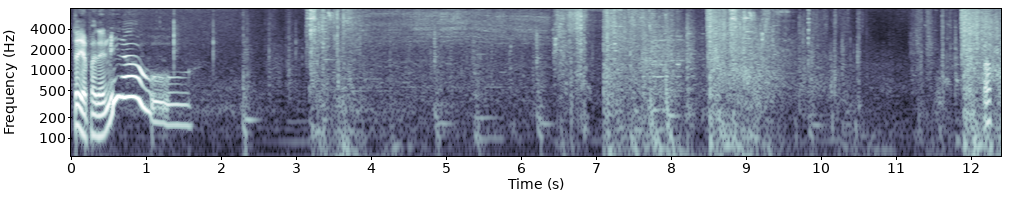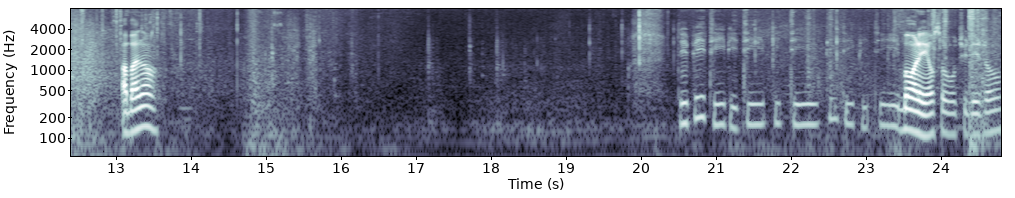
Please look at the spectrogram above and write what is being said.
Putain, y a pas d'ennemis là ou? Ah bah non. Tipi, tipi, tipi, tipi, tipi. Bon allez, on s'en tue des gens.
